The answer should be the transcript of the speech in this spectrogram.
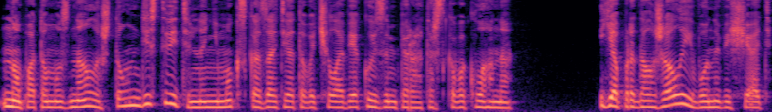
но потом узнала, что он действительно не мог сказать этого человеку из императорского клана. Я продолжала его навещать.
